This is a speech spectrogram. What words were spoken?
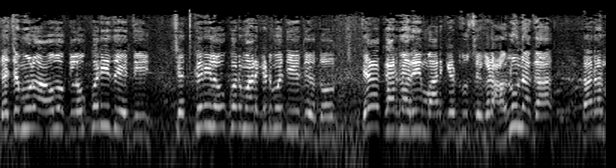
त्याच्यामुळे आवक लवकर इथे येते. शेतकरी लवकर मार्केटमध्ये येत येतो. त्या कारणाने मार्केट दुसरीकडे हलू नका. कारण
